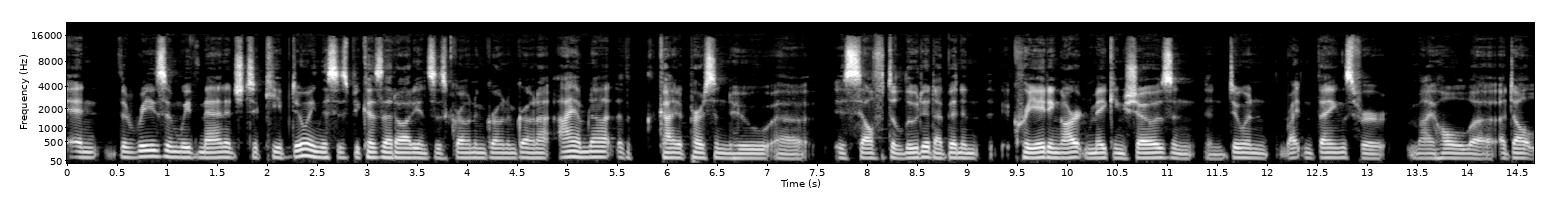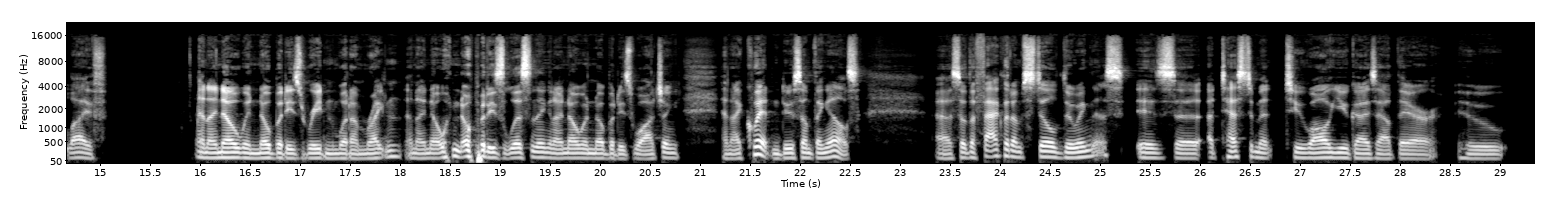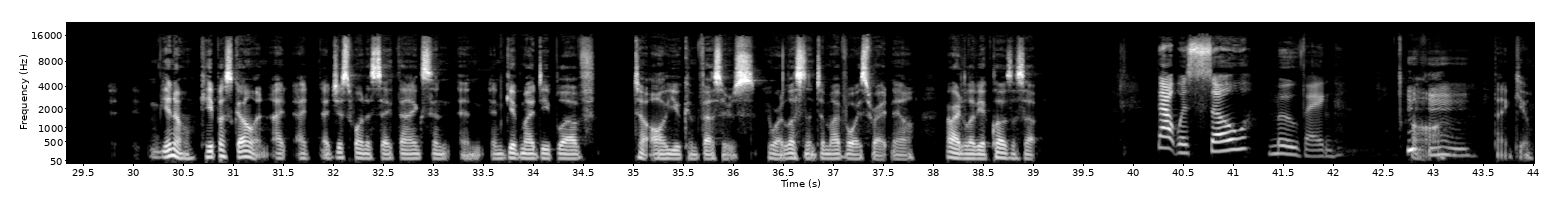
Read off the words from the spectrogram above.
and the reason we've managed to keep doing this is because that audience has grown and grown and grown. I, I am not the kind of person who uh, is self deluded. I've been in creating art and making shows and and doing writing things for my whole uh, adult life. And I know when nobody's reading what I'm writing, and I know when nobody's listening, and I know when nobody's watching, and I quit and do something else. Uh, so the fact that I'm still doing this is a, a testament to all you guys out there who, you know, keep us going. I I, I just want to say thanks and, and and give my deep love to all you confessors who are listening to my voice right now. All right, Olivia, close us up. That was so moving. Aw. Mhm. Thank you.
